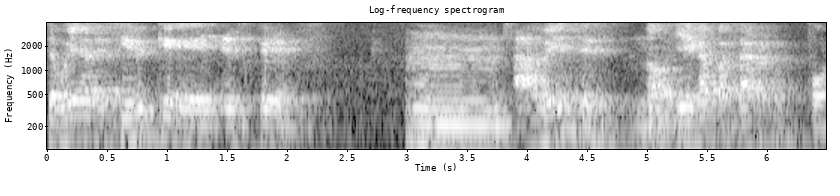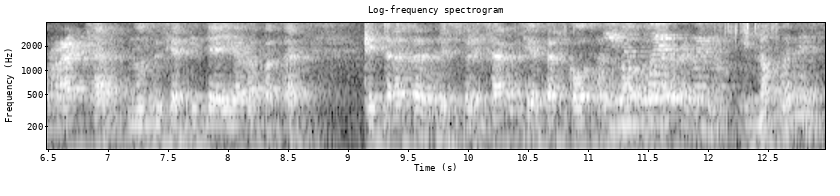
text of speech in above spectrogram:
te voy a decir que este, mm, a veces, ¿no? Llega a pasar por rachas, no sé si a ti te ha llegado a pasar, que tratas de expresar ciertas cosas. Y no puedes, bueno. Y no puedes,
